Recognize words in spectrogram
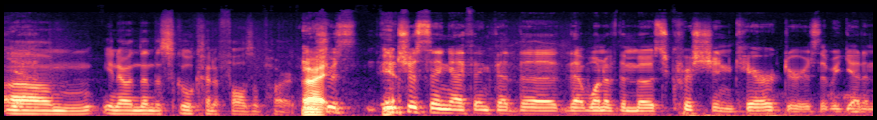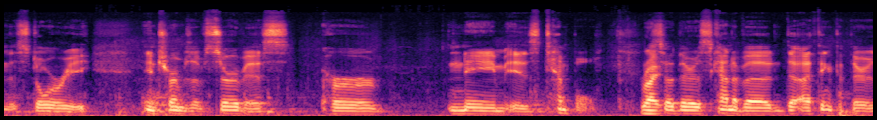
Um, you know, and then the school kind of falls apart. All right. Interest, Yeah. Interesting, I think that the that one of the most Christian characters that we get in the story, in terms of service, her name is Temple. Right. So there's kind of a, I think that there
